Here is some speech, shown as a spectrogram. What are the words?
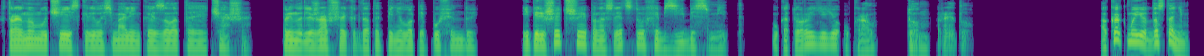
В тройном луче искрилась маленькая золотая чаша, принадлежавшая когда-то Пенелопе Пуффендуй и перешедшая по наследству Хебзибе Смит, у которой ее украл Том Реддл. — А как мы ее достанем,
